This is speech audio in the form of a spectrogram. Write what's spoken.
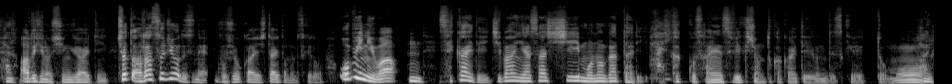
はい。ある日のシンギュラリティちょっとあらすじをですねご紹介したいと思うんですけど帯には、うん。世界で一番優しい物語、かっこサイエンスフィクションと書かれているんですけれども、はい。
